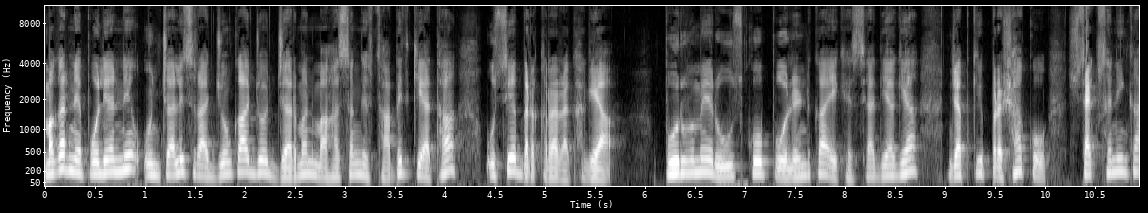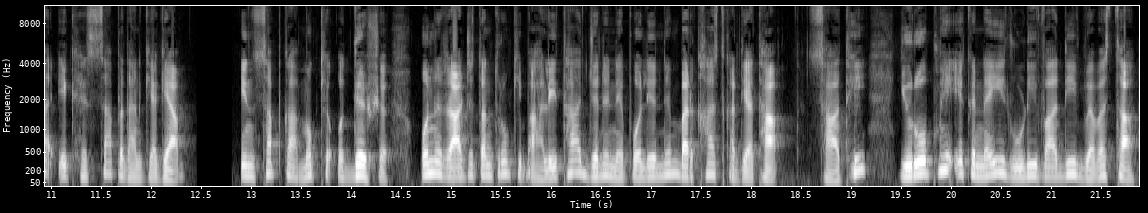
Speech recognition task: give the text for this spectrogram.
मगर नेपोलियन ने उनचालीस राज्यों का जो जर्मन महासंघ स्थापित किया था, उसे बरकरार रखा गया। पूर्व में रूस को पोलैंड का एक हिस्सा दिया गया, जबकि प्रशा को सैक्सनी का एक हिस्सा प्रदान किया गया। इन सब का मुख्य उद्देश्य उन राजतंत्रों की बहाली था, जिन्हें नेपोलियन ने बर्खास्त कर दिया था। साथ ही यूरोप में एक नई रूढ़ीवादी व्यवस्था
